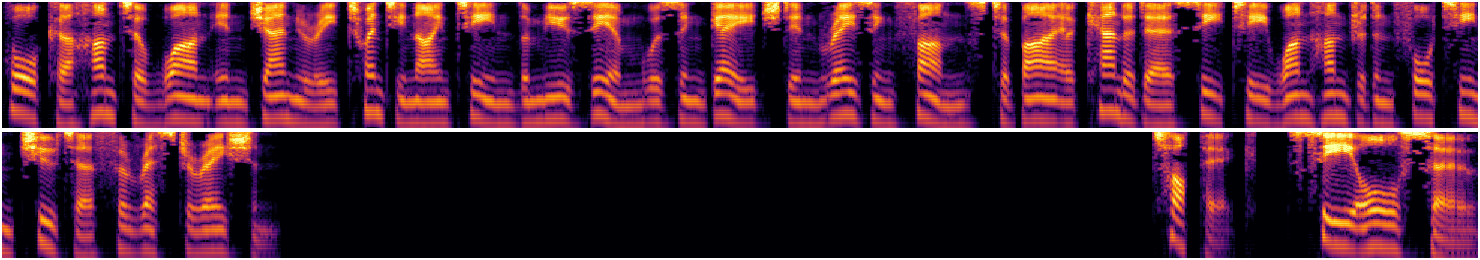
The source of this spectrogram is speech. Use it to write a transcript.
Hawker Hunter 1 In January 2019 the museum was engaged in raising funds to buy a Canadair CT-114 Tutor for restoration. See also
